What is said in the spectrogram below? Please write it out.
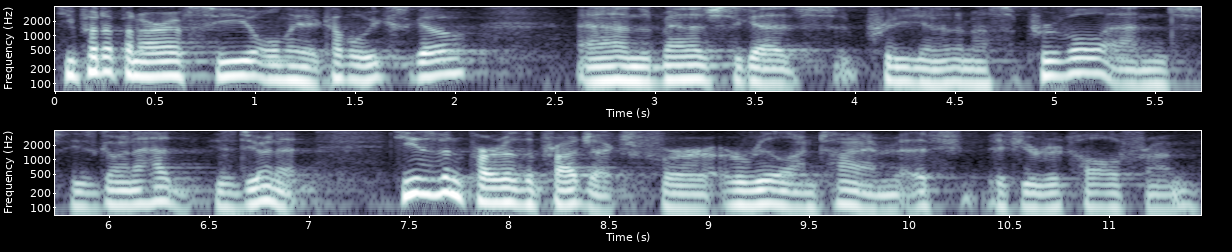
he put up an RFC only a couple weeks ago and managed to get pretty unanimous approval, and he's going ahead. He's doing it. He's been part of the project for a real long time, if, if you recall from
